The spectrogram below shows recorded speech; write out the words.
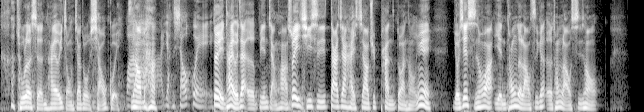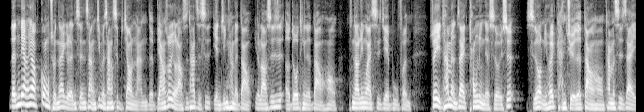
除了神，还有一种叫做小鬼，知道吗？养小鬼，对他有在耳边讲话，所以其实大家还是要去判断，吼，因为有些时候啊，眼通的老师跟耳通老师，吼。能量要共存在一个人身上，基本上是比较难的。比方说，有老师他只是眼睛看得到，有老师是耳朵听得到，哈，听到另外世界部分。所以他们在通灵的时候，有些时候你会感觉得到，哈，他们是在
